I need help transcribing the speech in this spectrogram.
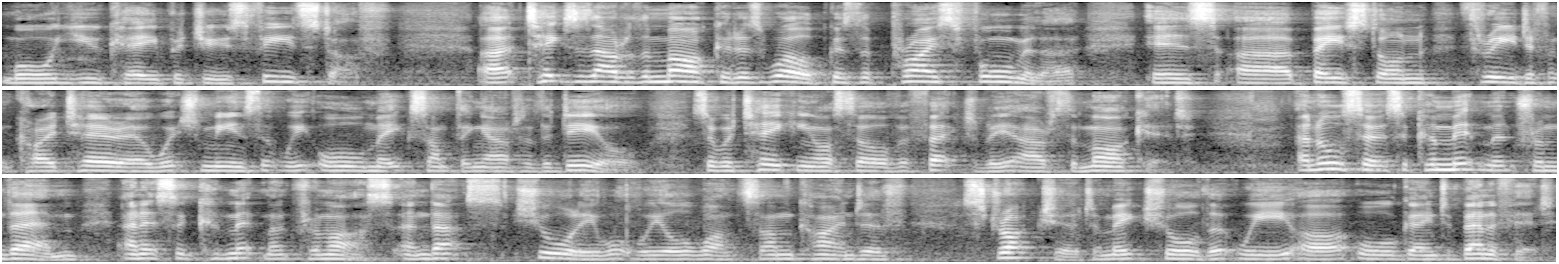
more UK produced feedstuff. Uh, takes us out of the market as well because the price formula is uh, based on three different criteria, which means that we all make something out of the deal. So we're taking ourselves effectively out of the market. And also, it's a commitment from them and it's a commitment from us. And that's surely what we all want some kind of structure to make sure that we are all going to benefit.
